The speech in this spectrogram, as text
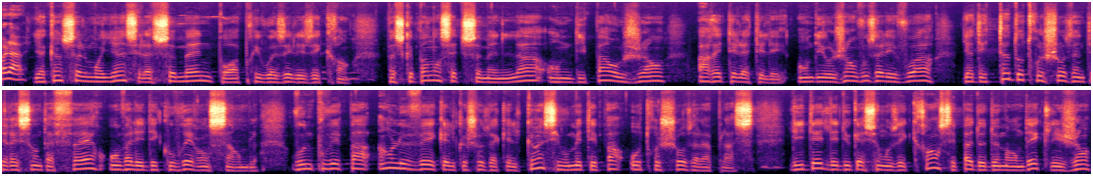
il n'y a qu'un seul moyen, c'est la semaine pour apprivoiser les écrans. Parce que pendant cette semaine-là, on ne dit pas aux gens arrêtez la télé. On dit aux gens, vous allez voir, il y a des tas d'autres choses intéressantes à faire, on va les découvrir ensemble. Vous ne pouvez pas enlever quelque chose à quelqu'un si vous ne mettez pas autre chose à la place. L'idée de l'éducation aux écrans, c'est pas de demander que les gens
